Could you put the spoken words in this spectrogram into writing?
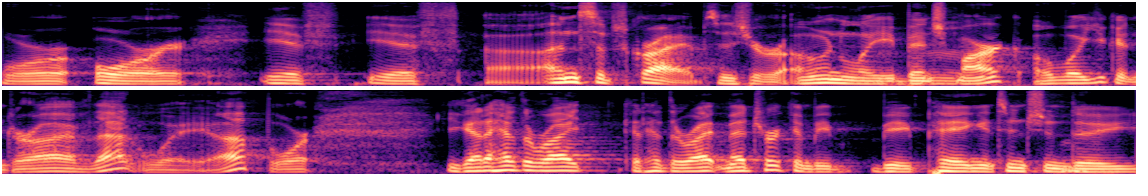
Or, or if if uh, unsubscribes is your only Mm-hmm. benchmark, oh well, you can drive that way up. Or you got to have the right got to have the right metric and be be paying attention to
